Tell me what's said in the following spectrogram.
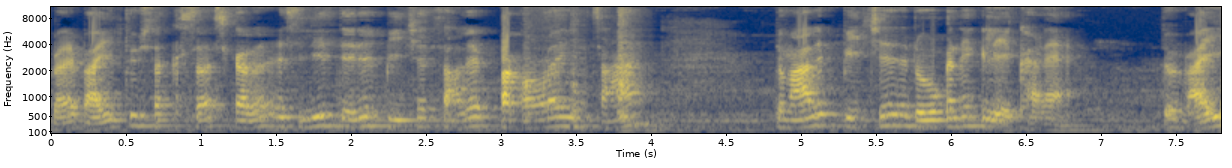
भाई भाई, तू सक्सेस कर रहा है इसलिए तेरे पीछे सारे पकौड़े इंसान तुम्हारे पीछे रोकने के लिए खड़े हैं। तो भाई,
